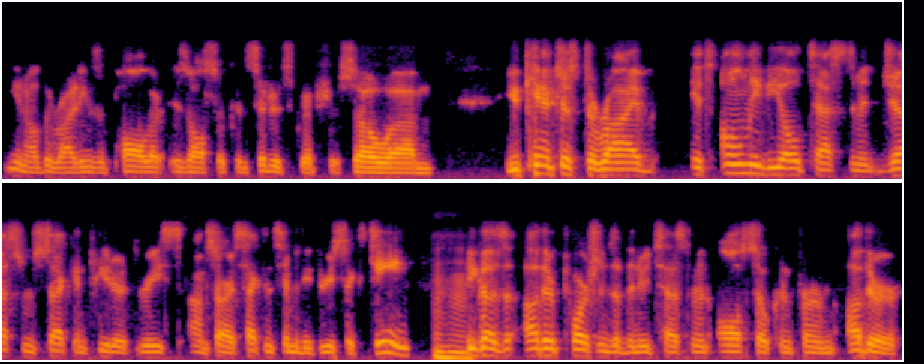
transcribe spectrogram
you know the writings of Paul are, is also considered Scripture. So um, you can't just derive. It's only the Old Testament just from Second Peter three. I'm sorry, Second Timothy three sixteen, Mhm. because other portions of the New Testament also confirm other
